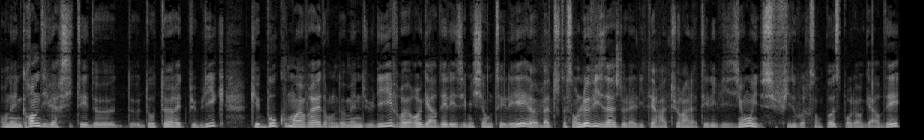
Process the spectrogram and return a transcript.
On a une grande diversité de d'auteurs et de public, qui est beaucoup moins vrai dans le domaine du livre. Regardez les émissions de télé. Euh, bah, de toute façon, le visage de la littérature à la télévision, il suffit d'ouvrir son poste pour le regarder.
